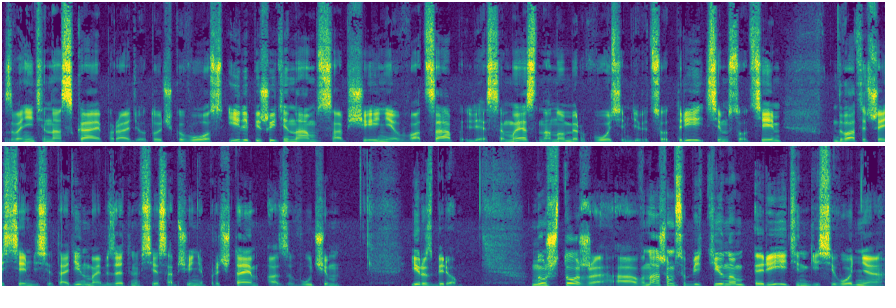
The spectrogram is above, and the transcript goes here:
Звоните на skype radio.voz или пишите нам сообщение в WhatsApp или SMS на номер 8 903 707 26 71. Мы обязательно все сообщения прочитаем, озвучим и разберем. Ну что же, а в нашем субъективном рейтинге сегодня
